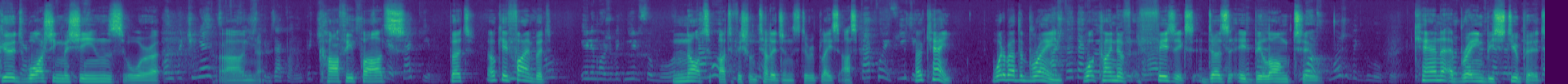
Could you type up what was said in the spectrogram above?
good washing machines or uh, um, coffee pots, but okay, fine, but not artificial intelligence to replace us. Okay, what about the brain? What kind of physics does it belong to? Can a brain be stupid?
